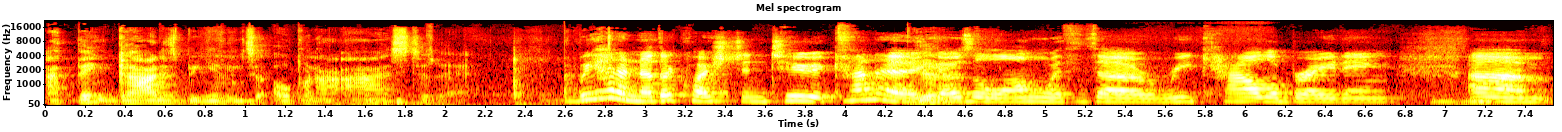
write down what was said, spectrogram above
I, think God is beginning to open our eyes to that. We had another question too. It kind of Yeah. Mm-hmm. goes along with the recalibrating. Um,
